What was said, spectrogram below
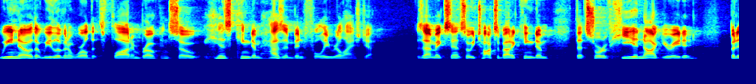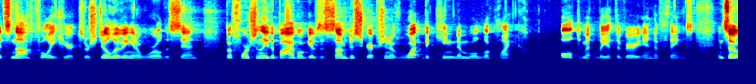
we know that we live in a world that's flawed and broken, so his kingdom hasn't been fully realized yet. Does that make sense? So he talks about a kingdom that sort of he inaugurated, but it's not fully here because we're still living in a world of sin. But fortunately, the Bible gives us some description of what the kingdom will look like ultimately at the very end of things. And so,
